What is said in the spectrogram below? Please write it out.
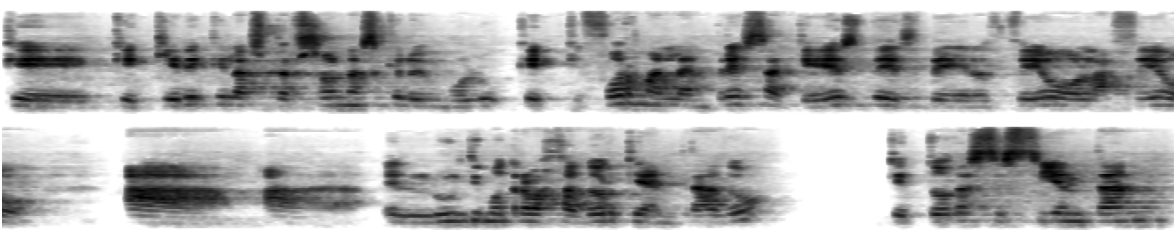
que, que quiere que las personas que, lo que, que, forman la empresa, que es desde el CEO o la CEO a, a el último trabajador que ha entrado, que todas se sientan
